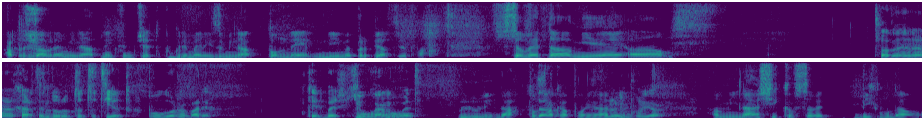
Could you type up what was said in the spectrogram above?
А през това време минават някакви момчета покрай мен и заминават. То не, не им е препятствие това. Съвета ми е а, Това да не е на Хартен Дуротата тия тук по горна баря. Къде беше? Хилхаймовете. Люлин, да, точно Да. така, планина Люлин Люлин. Ами знаеш и какъв съвет бих му дал?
